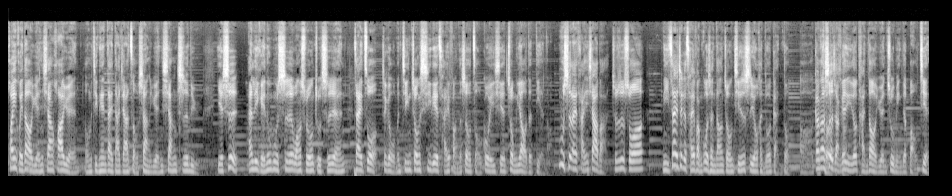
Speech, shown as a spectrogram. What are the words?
欢迎回到原乡花园。我们今天带大家走上原乡之旅，也是安利给怒牧师王淑荣主持人在做这个我们金钟系列采访的时候走过一些重要的点哦。牧师来谈一下吧，就是说你在这个采访过程当中，其实是有很多感动哦。刚刚社长跟你都谈到原住民的宝剑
